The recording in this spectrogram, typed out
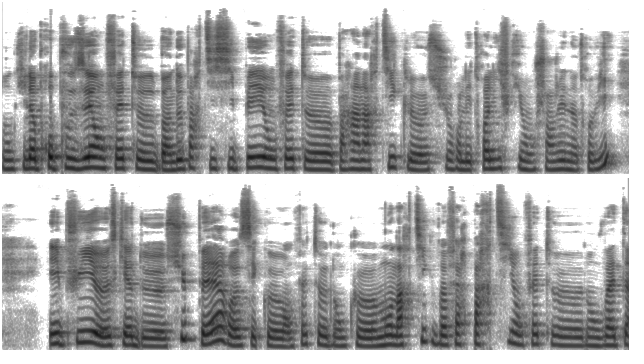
donc il a proposé en fait euh, ben, de participer en fait euh, par un article sur les trois livres qui ont changé notre vie. Et puis euh, ce qu'il y a de super, c'est que en fait donc mon article va faire partie en fait donc va être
